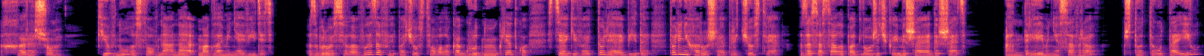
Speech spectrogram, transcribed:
«Хорошо», Кивнула, словно она могла меня видеть. Сбросила вызов и почувствовала, как грудную клетку стягивает то ли обида, то ли нехорошее предчувствие. Засосала под ложечкой, мешая дышать. Андрей мне соврал? Что-то утаил?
